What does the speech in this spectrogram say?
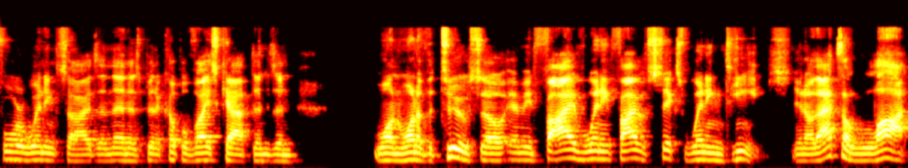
four winning sides, and then has been a couple vice captains and won one of the two. So I mean, five winning, five of six winning teams. You know, that's a lot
